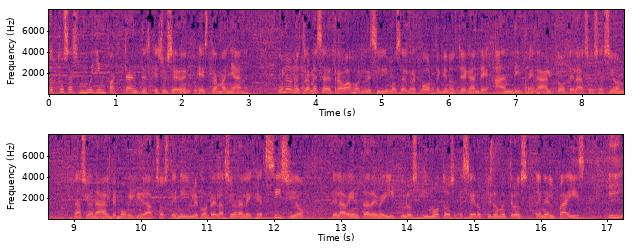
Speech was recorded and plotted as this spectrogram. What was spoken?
Dos cosas muy impactantes que suceden esta mañana. Uno, en nuestra mesa de trabajo recibimos el reporte que nos llegan de Andy Fenalco, de la Asociación Nacional de Movilidad Sostenible, con relación al ejercicio de la venta de vehículos y motos cero kilómetros en el país y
